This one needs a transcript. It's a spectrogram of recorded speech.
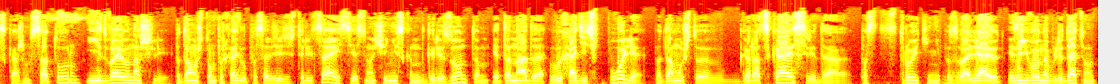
скажем, Сатурн, и едва его нашли, потому что он проходил по созвездию Стрельца, естественно, очень низко над горизонтом. Это надо выходить в поле, потому что городская среда, постройки не позволяют его наблюдать, он,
